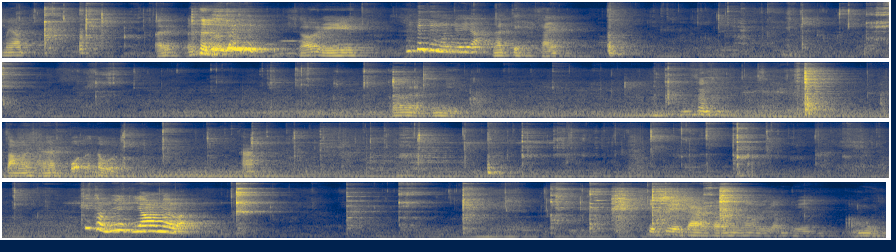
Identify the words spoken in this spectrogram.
men ấy sorry muốn chơi đâu nó trẻ sẵn coi là cái gì? Tao mới thấy là cuộn đến đầu rồi. À cái thằng này do này vậy Cái kia ra có nó lộn thuyền ông mười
